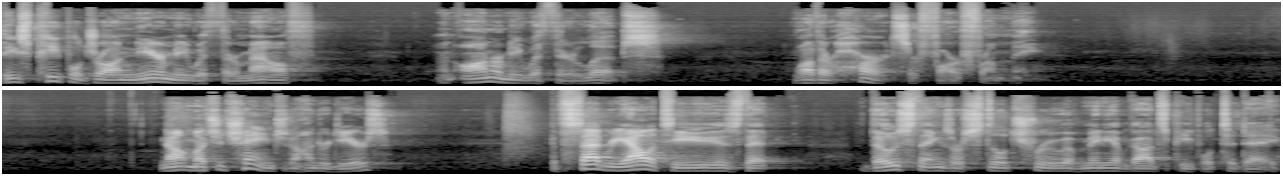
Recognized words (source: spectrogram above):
These people draw near me with their mouth and honor me with their lips, while their hearts are far from me. Not much had changed in a hundred years. But the sad reality is that those things are still true of many of God's people today.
